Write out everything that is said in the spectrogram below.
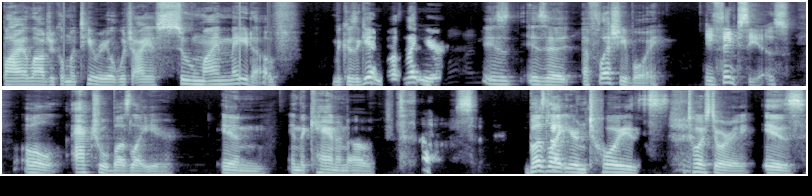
biological material which i assume i'm made of because again buzz lightyear is is a, a fleshy boy He thinks he is. well actual buzz lightyear in in the canon of buzz lightyear in toys toy story is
